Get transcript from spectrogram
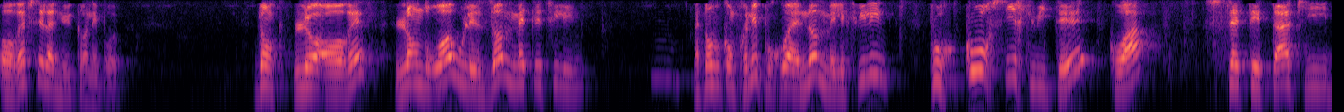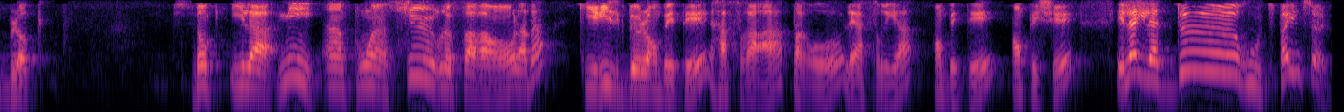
Oref, c'est la nuque en hébreu. Donc, le Oref, l'endroit où les hommes mettent les tefilines. Maintenant, vous comprenez pourquoi un homme met les tefilines Pour court-circuiter, quoi? Cet état qui bloque. Donc, il a mis un point sur le pharaon, là-bas, qui risque de l'embêter, Hafraa, Paro, les Afria, embêter, empêcher. Et là, il a deux routes, pas une seule.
